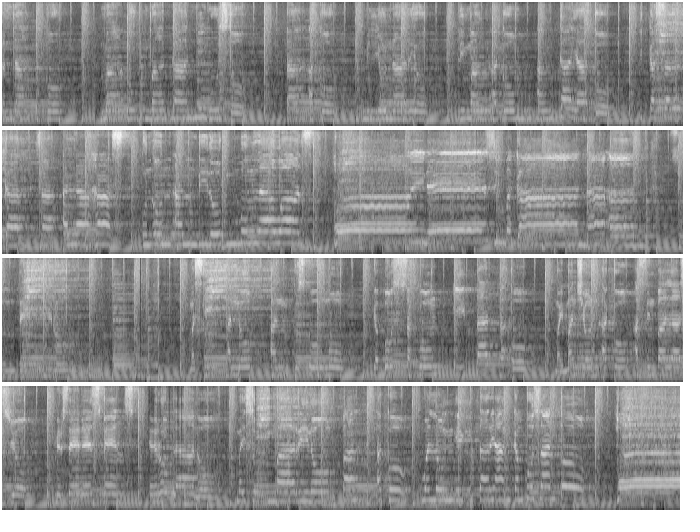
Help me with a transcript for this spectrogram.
sana ko Maugmaga ni gusto. Ta ako milyonaryo Limang agom ang kaya ko. Ikasal ka sa alahas Punon ang Gabos akong itatao. May mansion ako as in palasyo. Mercedes-Benz, aeroplano. May submarino pa ako. Walong ektaryang kampusan to Hoy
